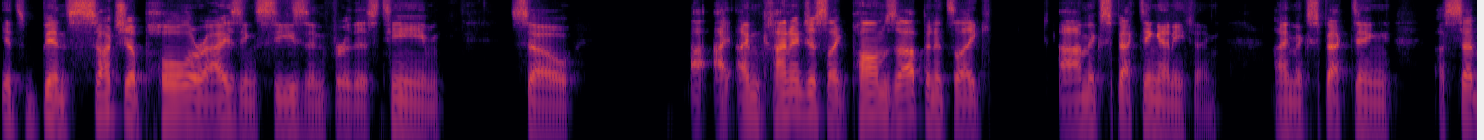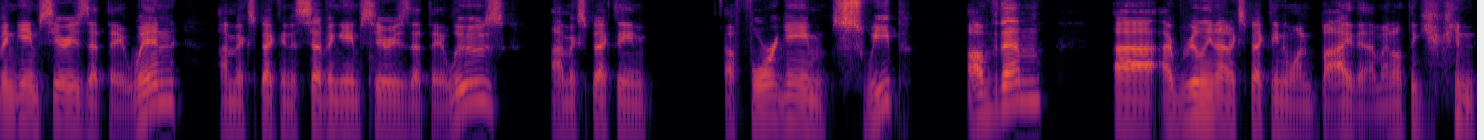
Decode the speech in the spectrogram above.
it's been such a polarizing season for this team. So I, I'm kind of just like palms up, and it's like I'm expecting anything. I'm expecting a seven game series that they win. I'm expecting a seven game series that they lose. I'm expecting a four game sweep of them. Uh, I'm really not expecting one by them. I don't think you can.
